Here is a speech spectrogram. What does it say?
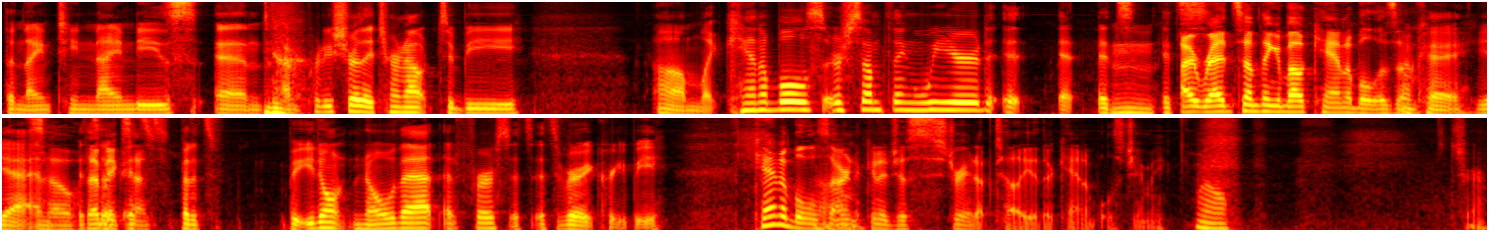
the 1990s, and I'm pretty sure they turn out to be um like cannibals or something weird. It, it it's Mm. it's I read something about cannibalism. Okay, yeah, and So it's that a- makes it's- sense. But it's but you don't know that at first. It's it's very creepy. Cannibals Um, aren't going to just straight up tell you they're cannibals, Jimmy. Well, sure.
